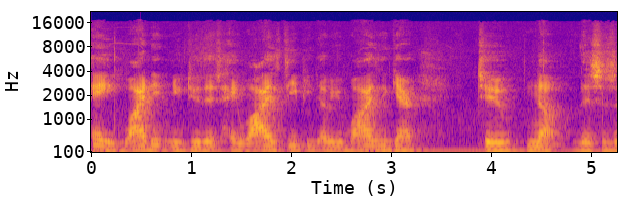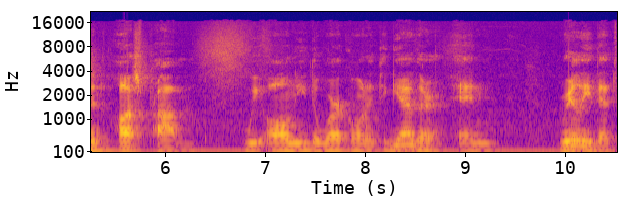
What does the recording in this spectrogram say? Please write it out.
hey, why didn't you do this? Hey, why is DPW, why isn't Gary? To, no, this is an us problem we all need to work on it together. And really, that's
